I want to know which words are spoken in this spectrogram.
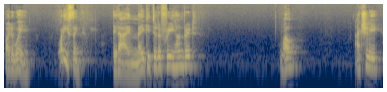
by the way what do you think did i make it to the 300 well actually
